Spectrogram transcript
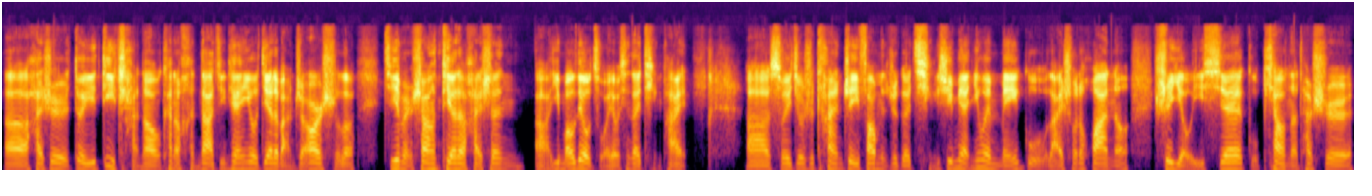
呃，还是对于地产呢，我看到恒大今天又跌了百分之二十了，基本上跌了还剩啊一毛六左右，现在停牌，啊，所以就是看这一方面的这个情绪面，因为美股来说的话呢，是有一些股票呢，它是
